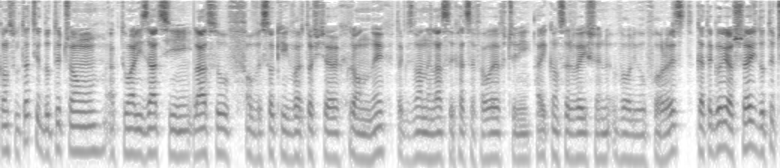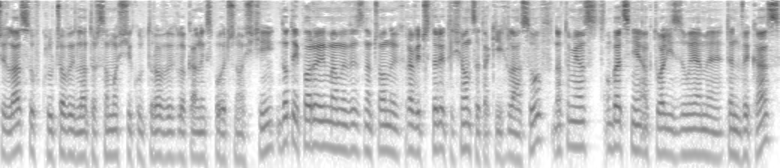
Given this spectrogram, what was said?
Konsultacje dotyczą aktualizacji lasów o wysokich wartościach chronnych, tak zwane lasy HCVF, czyli High Conservation Value Forest. Kategoria 6 dotyczy lasów kluczowych dla tożsamości kulturowych lokalnych społeczności. Do tej pory mamy wyznaczonych prawie 4000 takich lasów, natomiast obecnie aktualizujemy ten wykaz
